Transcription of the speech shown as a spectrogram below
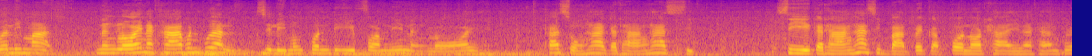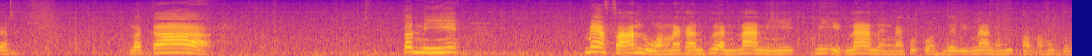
very much หนึ่งร้อยนะคะเพื่อนๆสิริมงคลดีฟอร์มนี้หนึ่งร้อยค่าส่งห้ากระถางห้าสิบสี่กระถางห้าสิบบาทไปกับปอนอไทยนะคะเพื่อน แล้วก็ ต้นนี้แม่ฟ้าหลวงนะคะเพื่อนหน้านี้มีอีกหน้าหนึ่งนะทุกคนเดี๋ยวอีกหน้าหนึ่งที่พอมาให้ดู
